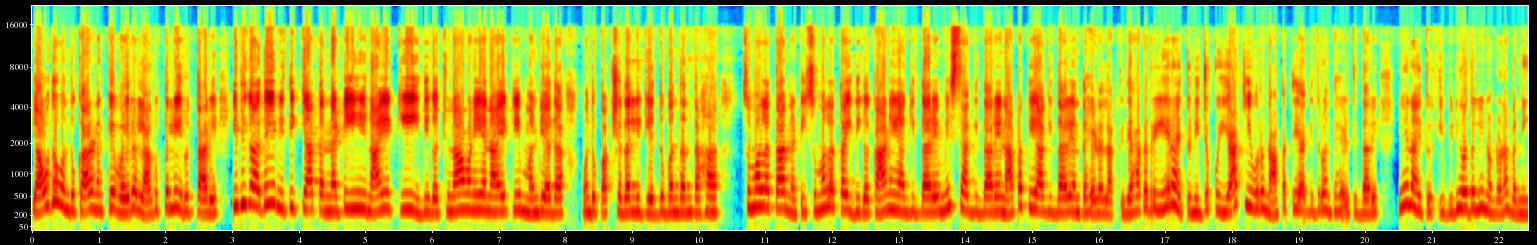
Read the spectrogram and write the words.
ಯಾವುದೋ ಒಂದು ಕಾರಣಕ್ಕೆ ವೈರಲ್ ಆಗುತ್ತಲೇ ಇರುತ್ತಾರೆ. ಇದೀಗ ಅದೇ ರೀತಿ ಖ್ಯಾತ ನಟಿ, ನಾಯಕಿ, ಇದೀಗ ಚುನಾವಣೆಯ ನಾಯಕಿ, ಮಂಡ್ಯದ ಒಂದು ಪಕ್ಷದಲ್ಲಿ ಗೆದ್ದು ಬಂದಂತಹ ಸುಮಲತಾ, ನಟಿ ಸುಮಲತಾ ಇದೀಗ ಕಾಣೆಯಾಗಿದ್ದಾರೆ, ಮಿಸ್ ಆಗಿದ್ದಾರೆ, ನಾಪತ್ತೆಯಾಗಿದ್ದಾರೆ ಅಂತ ಹೇಳಲಾಗ್ತಿದೆ. ಹಾಗಾದ್ರೆ ಏನಾಯ್ತು? ನಿಜಕ್ಕೂ ಯಾಕೆ ಇವರು ನಾಪತ್ತೆಯಾಗಿದ್ರು ಅಂತ ಹೇಳ್ತಿದ್ದಾರೆ? ಏನಾಯ್ತು? ಈ ವಿಡಿಯೋದಲ್ಲಿ ನೋಡೋಣ ಬನ್ನಿ.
